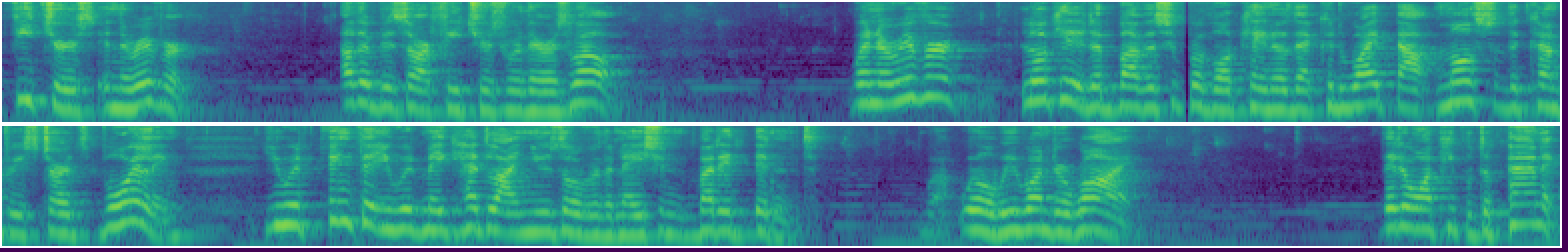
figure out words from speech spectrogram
features in the river. Other bizarre features were there as well. When a river located above a supervolcano that could wipe out most of the country starts boiling, you would think that you would make headline news over the nation, but it didn't. Well, we wonder why. They don't want people to panic.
